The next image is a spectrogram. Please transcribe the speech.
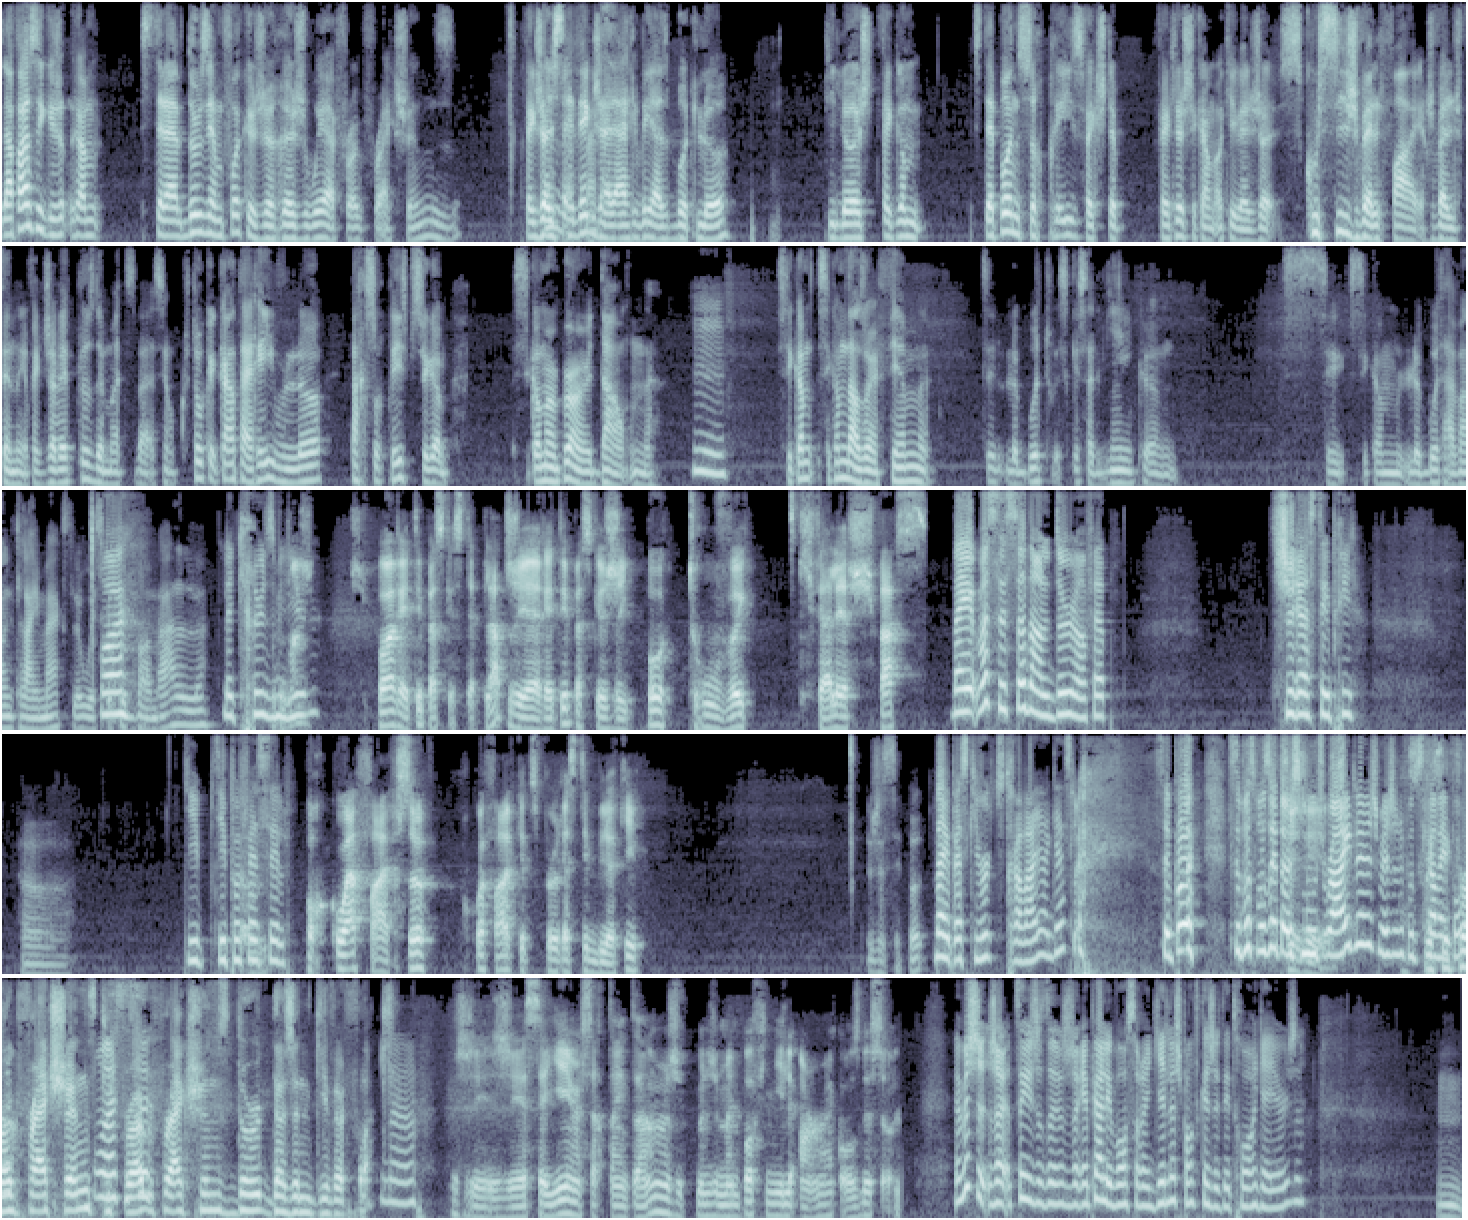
l'affaire c'est que je- comme c'était la deuxième fois que je rejouais à Frog Fractions. Fait que je le savais que j'allais arriver à ce bout-là. Puis là, je fait comme c'était pas une surprise, fait que j'étais fait que là j'étais comme OK, ben je ce coup-ci je vais le faire, je vais le finir. Fait que j'avais plus de motivation plutôt que quand t'arrives là par surprise puis c'est comme c'est comme un peu un down. Hmm. C'est comme c'est comme dans un film, le bout où est-ce que ça devient comme c'est c'est comme le bout avant le climax là où est-ce Ouais. que tout va mal. là. Le creux du milieu. J'ai pas arrêté parce que c'était plate, j'ai arrêté parce que j'ai pas trouvé ce qu'il fallait que je fasse. Ben, moi, c'est ça dans le 2, en fait. Je suis resté pris. Ah. Qui est, qui est pas Comme- facile. Pourquoi faire ça? Pourquoi faire que tu peux rester bloqué? Je sais pas. Ben, parce qu'il veut que tu travailles, I guess, là. C'est pas, c'est pas supposé être un smooth ride, là. J'imagine qu'il faut que tu travailles pour. Frog Fractions, Ouais, Frog ça. Fractions 2 doesn't give a fuck. Non. J'ai j'ai essayé un certain temps, j'ai j'ai même pas fini le 1 à cause de ça. Mais moi, je- je- j'aurais pu aller voir sur un guide, là. Je pense que j'étais trop orgueilleuse. Hmm.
